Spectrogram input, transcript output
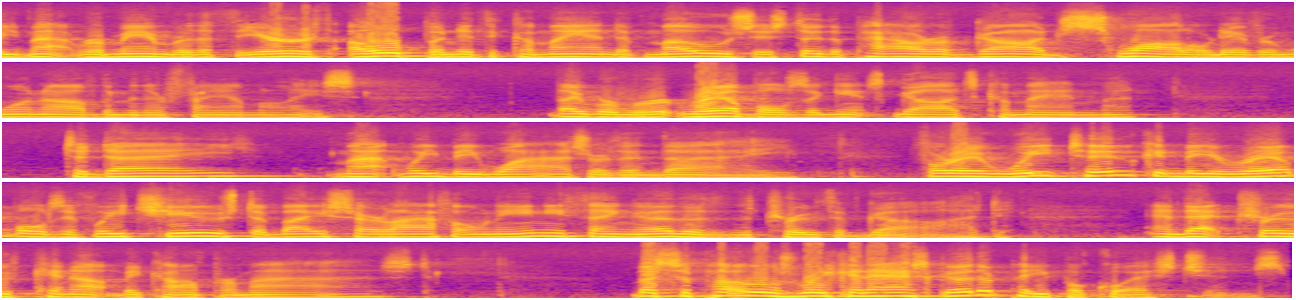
We might remember that the earth opened at the command of Moses through the power of God, swallowed every one of them and their families. They were rebels against God's commandment. Today, might we be wiser than they? For we too can be rebels if we choose to base our life on anything other than the truth of God. And that truth cannot be compromised. But suppose we could ask other people questions.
